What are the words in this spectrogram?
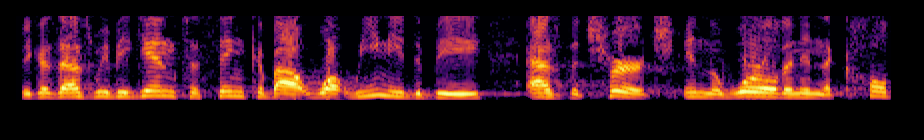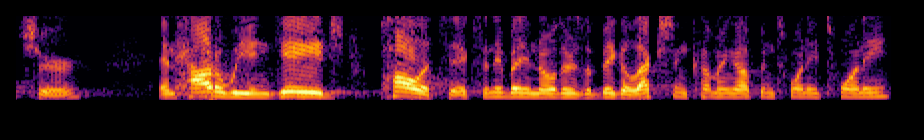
Because as we begin to think about what we need to be as the church in the world and in the culture, and how do we engage politics? Anybody know there's a big election coming up in 2020?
